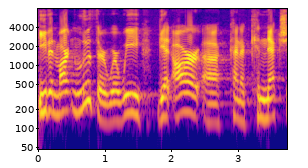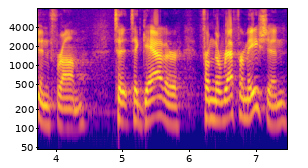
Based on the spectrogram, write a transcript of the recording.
Even Martin Luther, where we get our uh, kind of connection from to, to gather from the Reformation,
